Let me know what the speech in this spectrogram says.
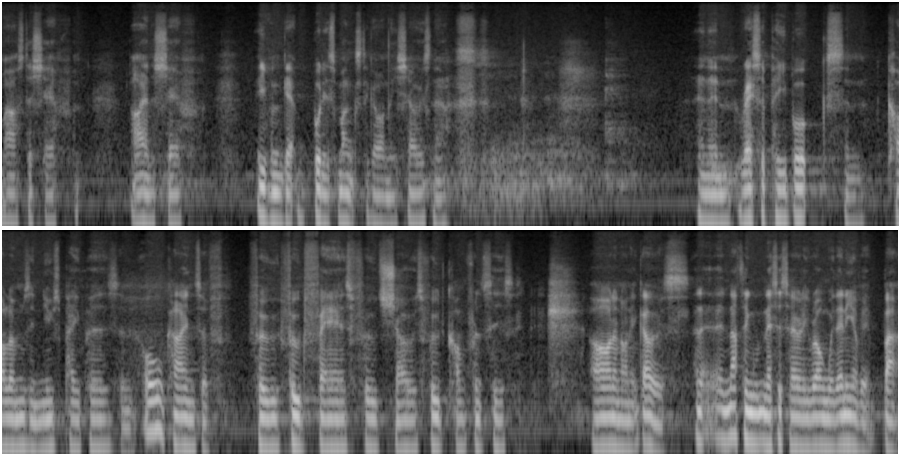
Master Chef, and Iron Chef. Even get Buddhist monks to go on these shows now. and then recipe books and columns in newspapers and all kinds of food, food fairs, food shows, food conferences. on and on it goes. And, and nothing necessarily wrong with any of it, but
